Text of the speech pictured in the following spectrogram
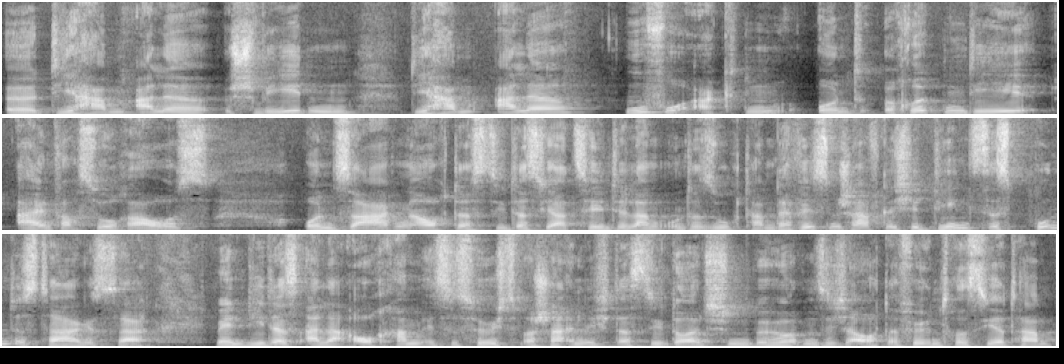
äh, die haben alle Schweden, die haben alle UFO-Akten und rücken die einfach so raus und sagen auch, dass die das jahrzehntelang untersucht haben. Der wissenschaftliche Dienst des Bundestages sagt, wenn die das alle auch haben, ist es höchstwahrscheinlich, dass die deutschen Behörden sich auch dafür interessiert haben.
